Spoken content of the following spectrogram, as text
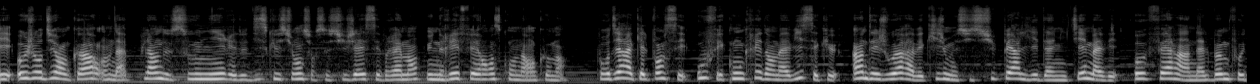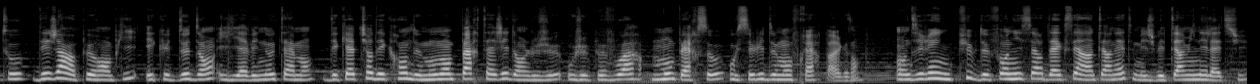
Et aujourd'hui encore, on a plein de souvenirs et de discussions sur ce sujet, c'est vraiment une référence qu'on a en commun. Pour dire à quel point c'est ouf et concret dans ma vie, c'est que un des joueurs avec qui je me suis super liée d'amitié m'avait offert un album photo déjà un peu rempli et que dedans il y avait notamment des captures d'écran de moments partagés dans le jeu où je peux voir mon perso ou celui de mon frère par exemple. On dirait une pub de fournisseur d'accès à internet, mais je vais terminer là-dessus.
